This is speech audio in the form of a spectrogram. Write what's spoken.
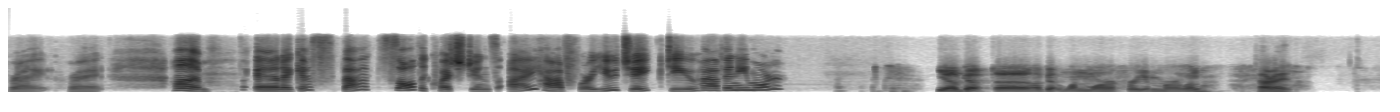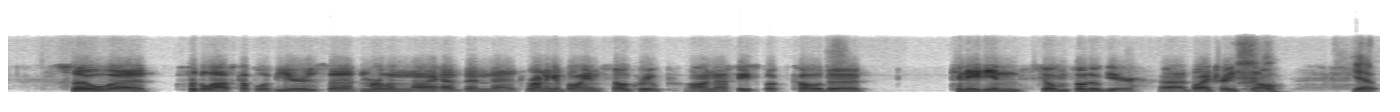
Right, right. Um, and I guess that's all the questions I have for you. Jake, do you have any more? Yeah, I've got uh, I've got one more for you, Merlin. All right. So uh, for the last couple of years, uh, Merlin and I have been uh, running a buy and sell group on uh, Facebook called uh, Canadian Film Photo Gear Buy Trade Sell. Yep.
